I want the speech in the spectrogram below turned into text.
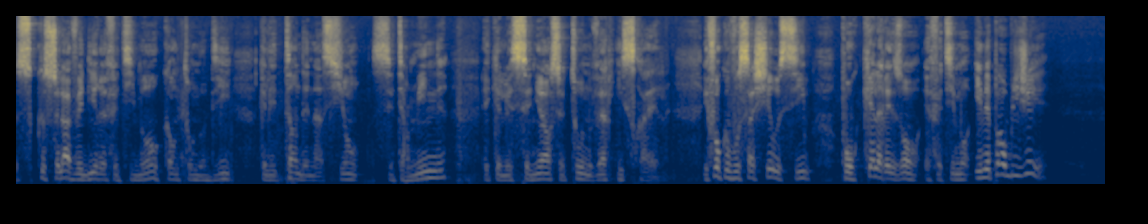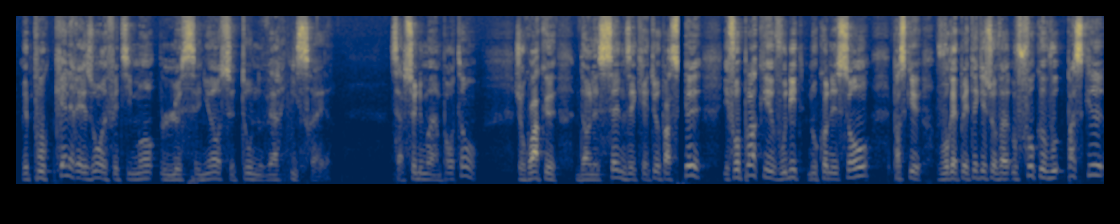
ce que cela veut dire effectivement quand on nous dit que les temps des nations se terminent et que le Seigneur se tourne vers Israël? Il faut que vous sachiez aussi pour quelle raison, effectivement, il n'est pas obligé, mais pour quelle raison, effectivement, le Seigneur se tourne vers Israël. C'est absolument important. Je crois que dans les scènes écritures, parce que il ne faut pas que vous dites, nous connaissons, parce que vous répétez quelque chose, il faut que vous, parce que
